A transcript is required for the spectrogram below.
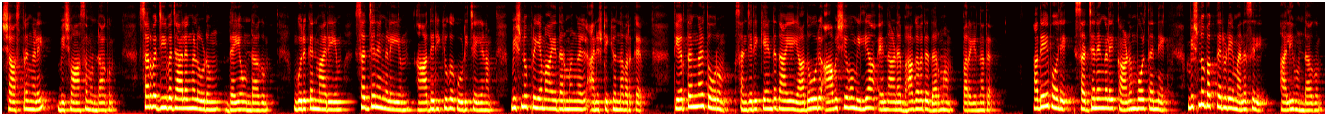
ശാസ്ത്രങ്ങളിൽ വിശ്വാസമുണ്ടാകും. സർവജീവജാലങ്ങളോടും ദയ ഉണ്ടാകും. ഗുരുക്കന്മാരെയും സജ്ജനങ്ങളെയും ആദരിക്കുക കൂടി ചെയ്യണം. വിഷ്ണുപ്രിയമായ ധർമ്മങ്ങൾ അനുഷ്ഠിക്കുന്നവർക്ക് തീർത്ഥങ്ങൾ തോറും സഞ്ചരിക്കേണ്ടതായ യാതൊരു ആവശ്യവുമില്ല എന്നാണ് ഭാഗവത ധർമ്മം പറയുന്നത്. അതേപോലെ സജ്ജനങ്ങളെ കാണുമ്പോൾ തന്നെ വിഷ്ണു ഭക്തരുടെ മനസ്സിൽ അലിവുണ്ടാകും.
